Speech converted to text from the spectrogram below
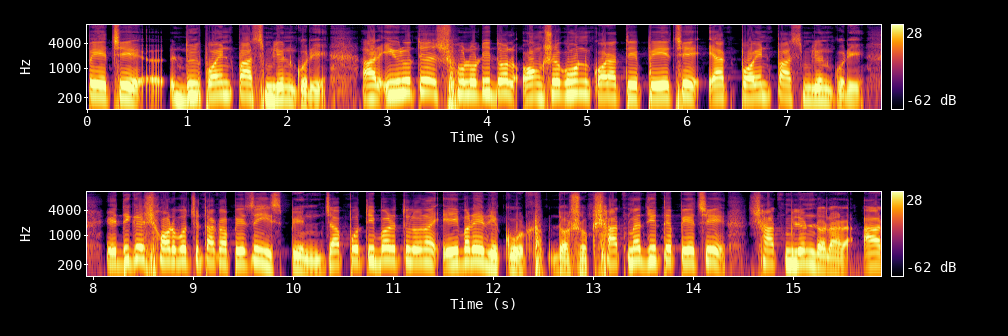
পেয়েছে দুই পয়েন্ট পাঁচ মিলিয়ন করে। আর ইউরোতে ষোলোটি দল অংশগ্রহণ করাতে পেয়েছে এক পয়েন্ট পাঁচ মিলিয়ন করে। এদিকে সর্বোচ্চ টাকা পেয়েছে স্পেন, যা প্রতিবারের তুলনায় এইবারে রেকর্ড। দর্শক, সাত ম্যাচ জিতে পেয়েছে সাত মিলিয়ন ডলার, আর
